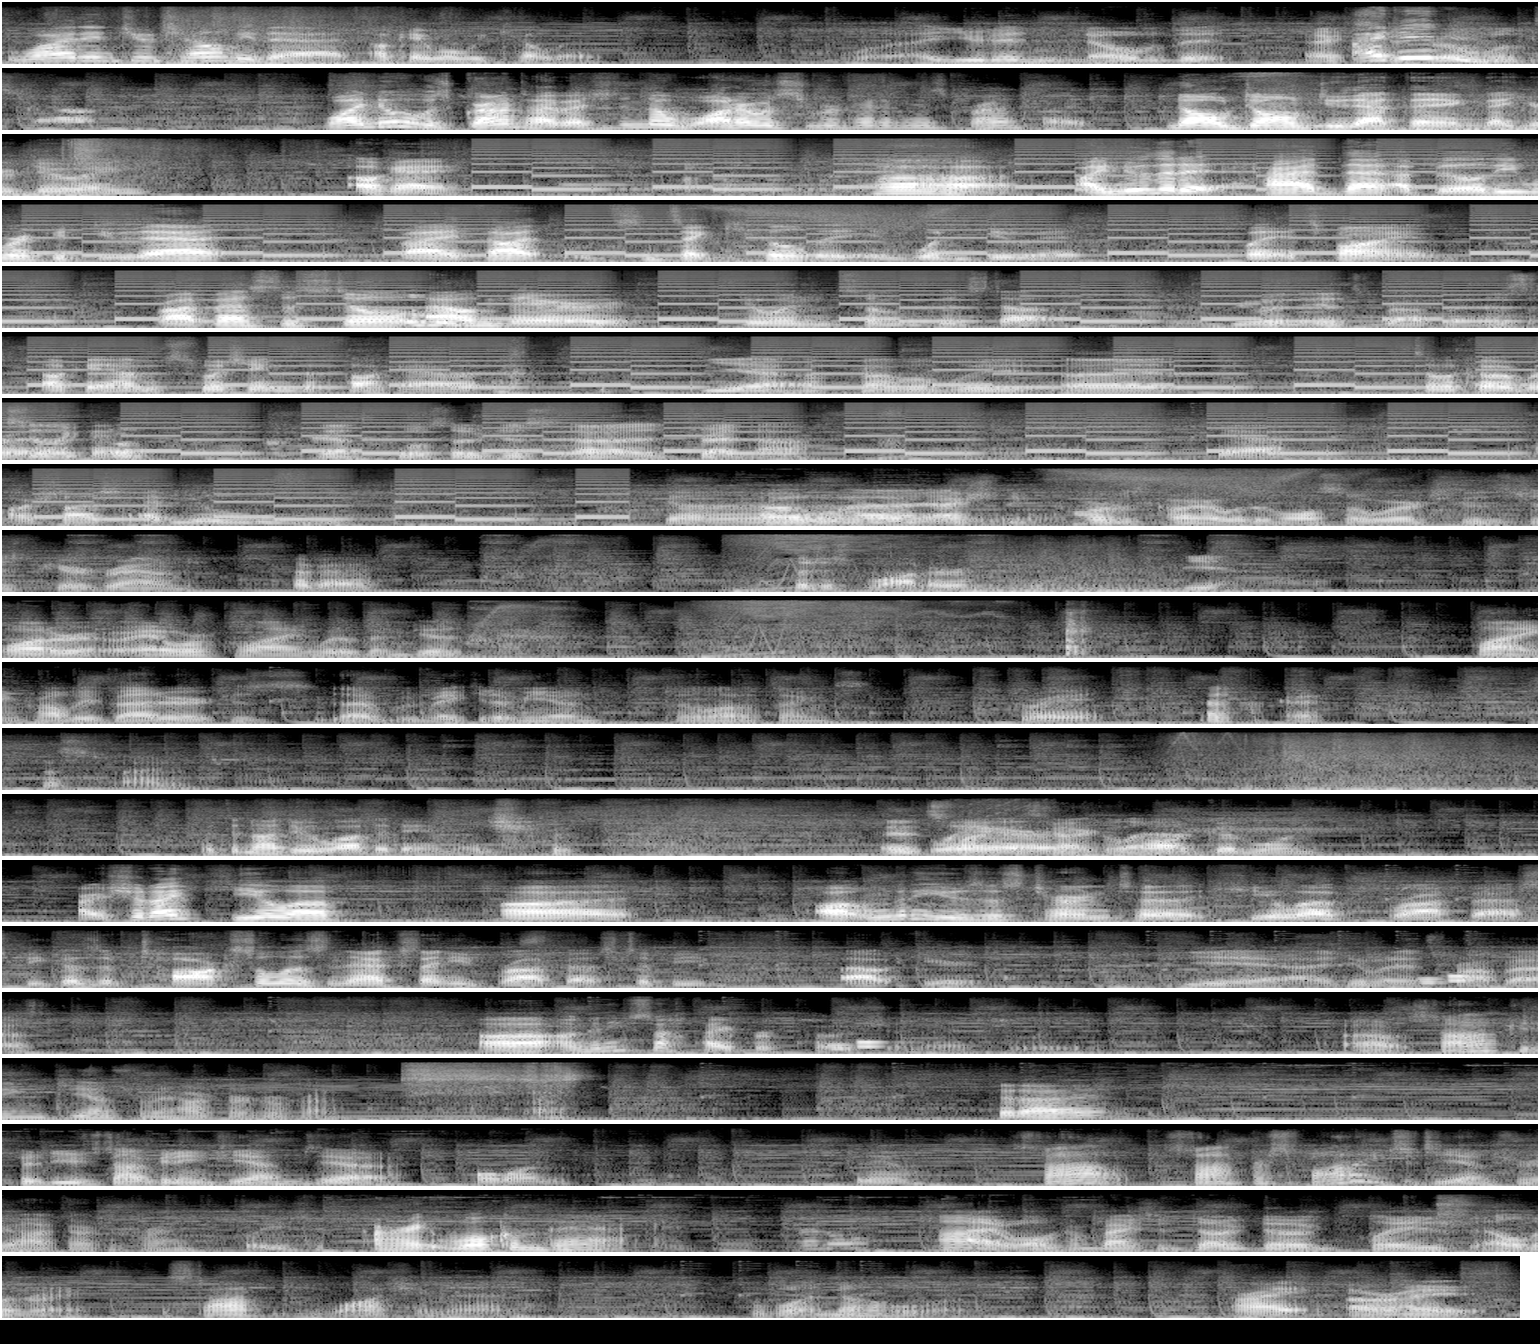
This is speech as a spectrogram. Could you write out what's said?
Why didn't you tell me that? Okay, well we killed it. You didn't know that Excadrill I didn't. was Well, I knew it was ground type. I just didn't know water was super effective against ground type. No, don't do that thing that you're doing. Okay. I knew that it had that ability where it could do that, but I thought since I killed it, it wouldn't do it. But it's fine. Rotbest is still out there doing some good stuff. doing its broadcast. Okay, I'm switching the fuck out. Yeah, probably. Uh, Silicobra. Silicobra. Okay. That's cool. So just uh, Drednaw. Yeah. R slash Avioli. Oh, uh, actually, Corvuscar would have also worked because it's just pure ground. Okay. So just water. Yeah. Water or flying would have been good. flying probably better because that would make it immune to a lot of things. Right. That's okay. This is fine. It did not do a lot of damage. It's fine. It's glare. Oh, good one. Alright, should I heal up? Uh, uh, I'm gonna use this turn to heal up Rotbest because if Toxel is next, I need Rotbest to be out here. Yeah, I do when it's prop best. Uh, I'm gonna use a Hyper Potion actually. Oh, stop getting DMs from your hot girlfriend. Did I? Should you stop getting DMs? Yeah. Hold on. You know, Stop. Stop responding to DMs from your hot girlfriend. please. Alright, welcome back. Hi, welcome back to DougDoug Plays Elden Ring. Stop watching that. What? No. Alright. Alright.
